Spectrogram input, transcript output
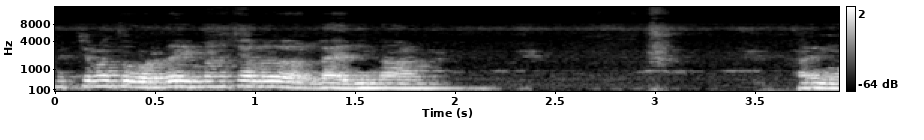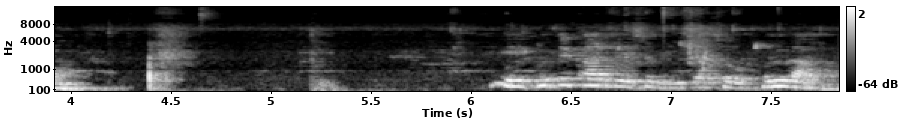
ਬੱਚੇ ਮੈਂ ਤੋੜਦਾ ਹੀ ਮੈਂ ਕਿਹਾ ਚੱਲ ਲੈ ਜੀ ਨਾਲ। ਹਰੀਆਂ। ਇੱਕ ਤੇ ਘਰ ਦੀ ਸਬਜ਼ੀ ਦਾ ਸੁੱਖ ਹੁੰਦਾ।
